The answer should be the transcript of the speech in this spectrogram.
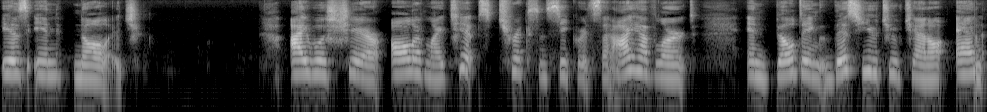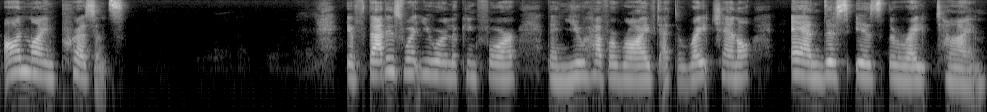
is in knowledge. I will share all of my tips, tricks, and secrets that I have learned in building this YouTube channel and an online presence. If that is what you are looking for, then you have arrived at the right channel and this is the right time.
